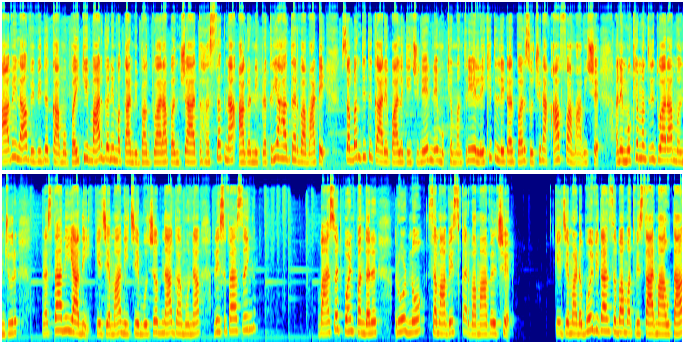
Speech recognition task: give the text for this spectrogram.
આવેલા વિવિધ કામો પૈકી માર્ગ અને મકાન વિભાગ દ્વારા પંચાયત હસ્તકના આગળની પ્રક્રિયા હાથ ધરવા માટે સંબંધિત કાર્યપાલક ઇજનેરને મુખ્યમંત્રીએ લેખિત લેટર પર સૂચના આપવામાં આવી છે અને મુખ્યમંત્રી દ્વારા મંજૂર રસ્તાની યાદી કે જેમાં નીચે મુજબના ગામોના રિસપાસિંગ બાસઠ પોઈન્ટ પંદર રોડનો સમાવેશ કરવામાં આવેલ છે, કે જેમાં ડભોઈ વિધાનસભા મત વિસ્તારમાં આવતા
